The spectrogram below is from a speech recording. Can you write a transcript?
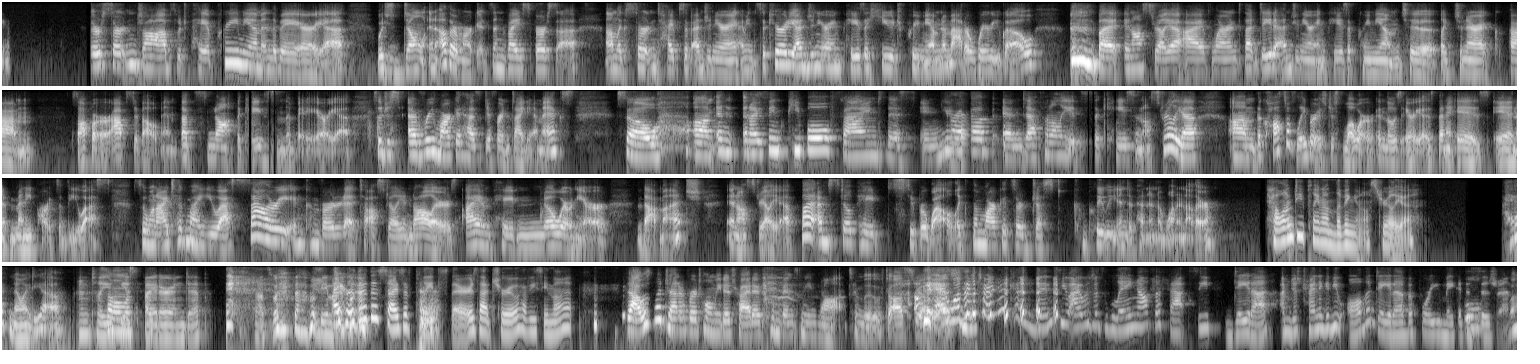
There are certain jobs which pay a premium in the Bay Area, which don't in other markets, and vice versa. Um, like certain types of engineering. I mean, security engineering pays a huge premium no matter where you go. but in Australia, I've learned that data engineering pays a premium to like generic um, software or apps development. That's not the case in the Bay Area. So just every market has different dynamics. So, um, and and I think people find this in Europe, and definitely it's the case in Australia. Um, the cost of labor is just lower in those areas than it is in many parts of the U.S. So when I took my US salary and converted it to Australian dollars, I am paid nowhere near that much in Australia, but I'm still paid super well. Like the markets are just completely independent of one another. How long do you plan on living in Australia? I have no idea. Until you Someone see a spider like, and dip. That's what that would be my I heard they're the size of plates there. Is that true? Have you seen that? that was what Jennifer told me to try to convince me not to move to Australia. Okay, I wasn't trying to convince you. I was just laying out the factsy data. I'm just trying to give you all the data before you make a decision.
